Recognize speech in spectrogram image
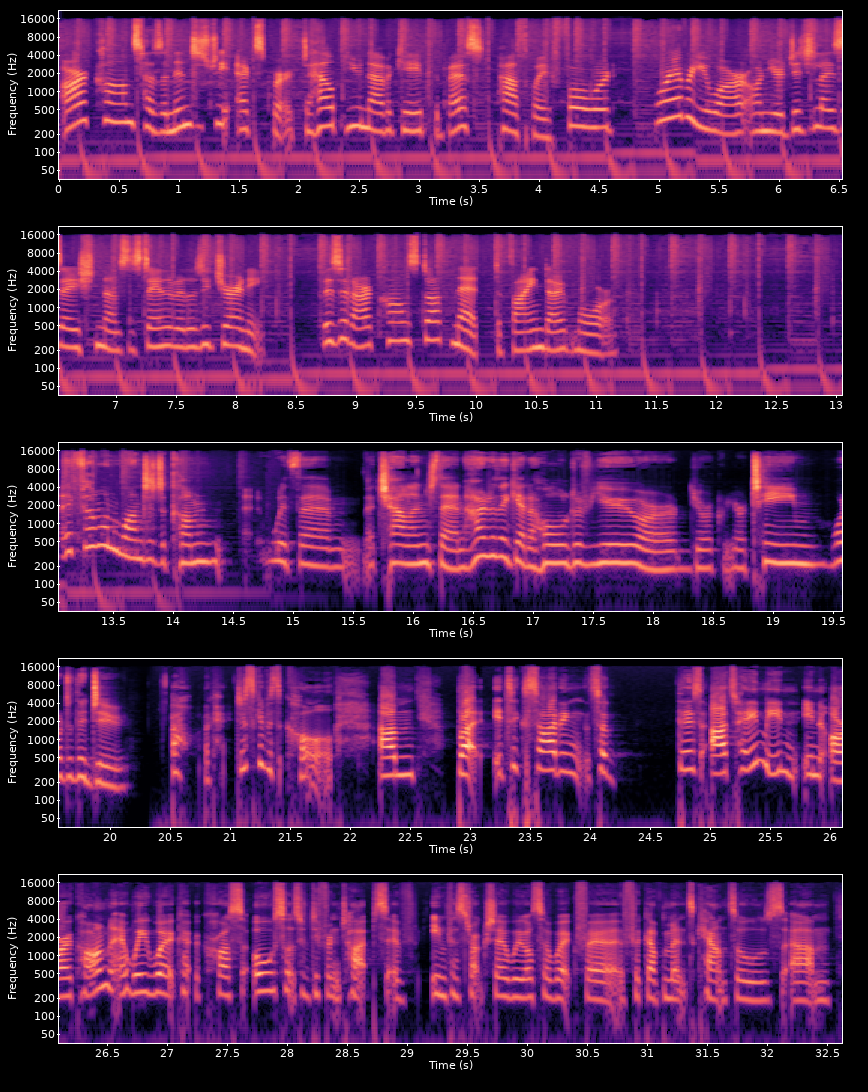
Arkance has an industry expert to help you navigate the best pathway forward wherever you are on your digitalization and sustainability journey. Visit arkance.net to find out more. If someone wanted to come with um, a challenge, then how do they get a hold of you or your your team? What do they do? Oh, okay. Just give us a call. Um, but it's exciting. So there's our team in, in Aurecon, and we work across all sorts of different types of infrastructure. We also work for, for governments, councils, um,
